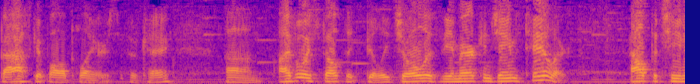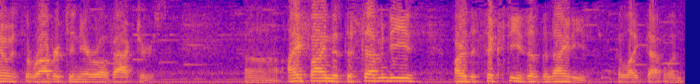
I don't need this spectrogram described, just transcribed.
basketball players, okay? Um, I've always felt that Billy Joel is the American James Taylor. Al Pacino is the Robert De Niro of actors. Uh, I find that the 70s are the 60s of the 90s. I like that one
